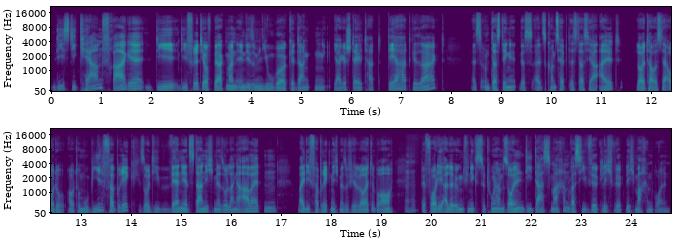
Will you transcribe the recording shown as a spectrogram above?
die ist die Kernfrage, die, die Fritjof Bergmann in diesem New Work-Gedanken ja gestellt hat. Der hat gesagt, es, und das Ding, das als Konzept ist das ja alt, Leute aus der Auto, Automobilfabrik, so die werden jetzt da nicht mehr so lange arbeiten, weil die Fabrik nicht mehr so viele Leute braucht. Mhm. Bevor die alle irgendwie nichts zu tun haben, sollen die das machen, was sie wirklich, wirklich machen wollen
